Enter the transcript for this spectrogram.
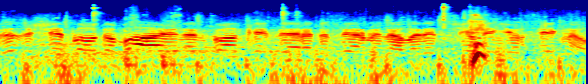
There's a shitload of iron and concrete there at the terminal, and it's shielding your signal.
